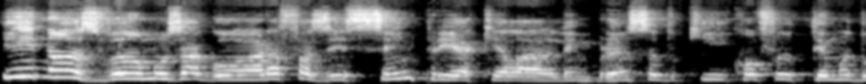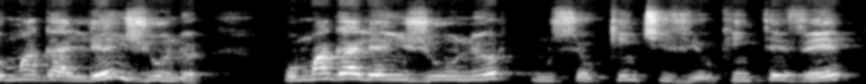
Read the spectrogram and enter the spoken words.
E nós vamos agora fazer sempre aquela lembrança do que qual foi o tema do Magalhães Júnior. O Magalhães Júnior, no seu Quem Te Viu, Quem TV,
